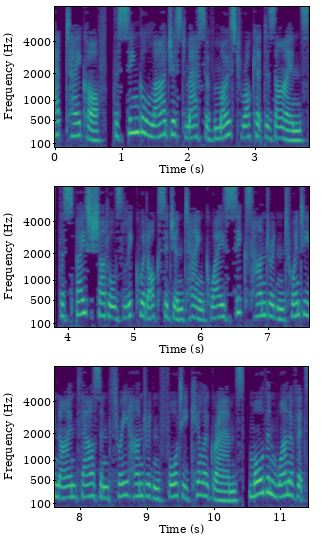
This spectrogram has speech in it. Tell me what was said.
at takeoff, the single largest mass of most rocket designs the Space Shuttle's liquid oxygen tank weighs 629,340 kg, more than one of its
